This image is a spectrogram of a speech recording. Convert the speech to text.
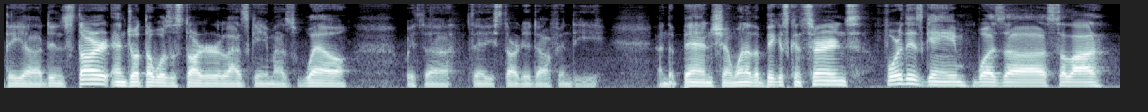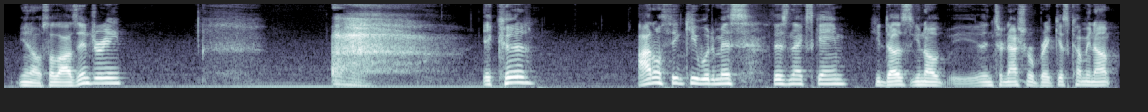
they uh, didn't start, and Jota was a starter last game as well. With uh, they started off in the on the bench, and one of the biggest concerns for this game was uh, Salah. You know, Salah's injury. it could. I don't think he would miss this next game. He does, you know, international break is coming up,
